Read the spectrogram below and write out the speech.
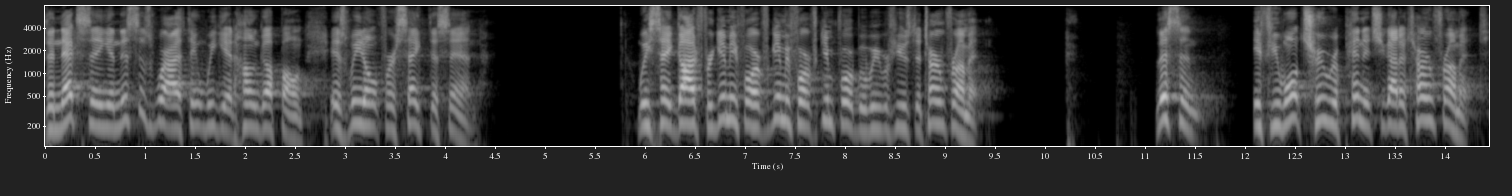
The next thing, and this is where I think we get hung up on, is we don't forsake the sin. We say, God, forgive me for it, forgive me for it, forgive me for it, but we refuse to turn from it. Listen, if you want true repentance, you got to turn from it.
